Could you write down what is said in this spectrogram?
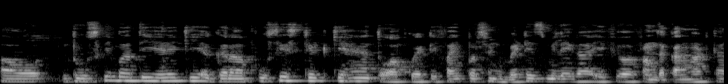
और दूसरी बात यह है कि अगर आप उसी स्टेट के हैं तो आपको 85 परसेंट वेटेज मिलेगा। If you are from the Karnataka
